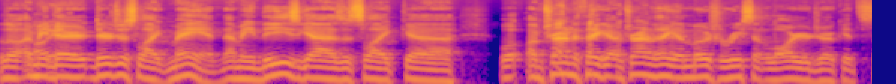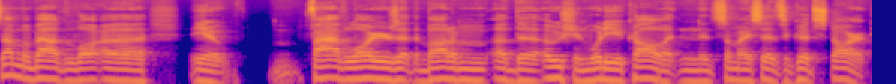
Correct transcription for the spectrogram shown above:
I mean, oh, yeah. they're, they're just like, man, I mean, these guys, it's like, uh, well, I'm trying to think. I'm trying to think of the most recent lawyer joke. It's something about uh, you know five lawyers at the bottom of the ocean. What do you call it? And then somebody said it's a good start.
